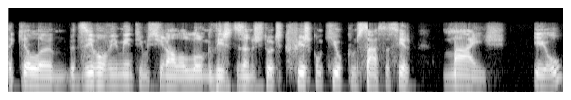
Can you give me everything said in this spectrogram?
aquele hum, desenvolvimento emocional ao longo destes anos todos que fez com que eu começasse a ser mais eu,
